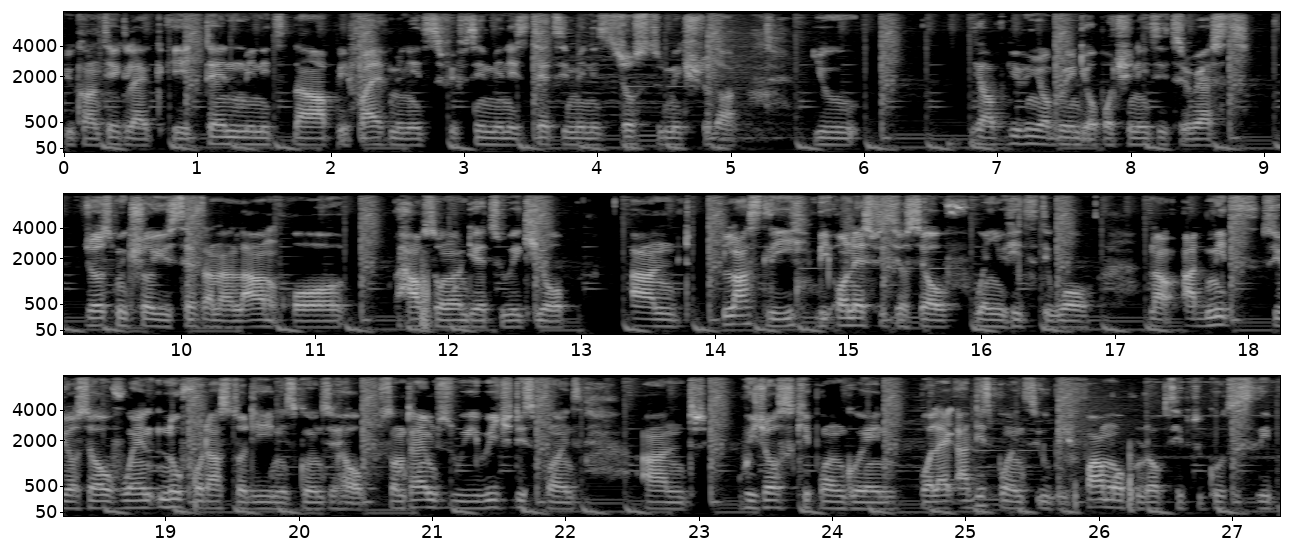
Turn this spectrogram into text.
you can take like a 10 minutes nap a 5 minutes 15 minutes 30 minutes just to make sure that you you have given your brain the opportunity to rest. Just make sure you set an alarm or have someone there to wake you up. And lastly be honest with yourself when you hit the wall. Now admit to yourself when no further studying is going to help. Sometimes we reach this point and we just keep on going. But like at this point, it will be far more productive to go to sleep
